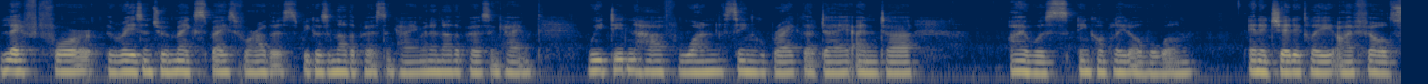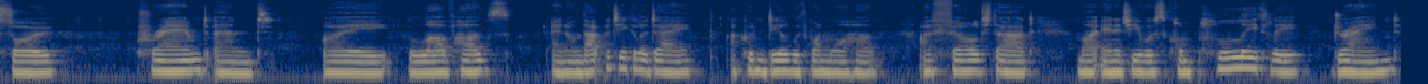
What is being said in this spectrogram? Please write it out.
left for the reason to make space for others because another person came and another person came we didn't have one single break that day, and uh, I was in complete overwhelm. Energetically, I felt so crammed, and I love hugs. And on that particular day, I couldn't deal with one more hug. I felt that my energy was completely drained.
